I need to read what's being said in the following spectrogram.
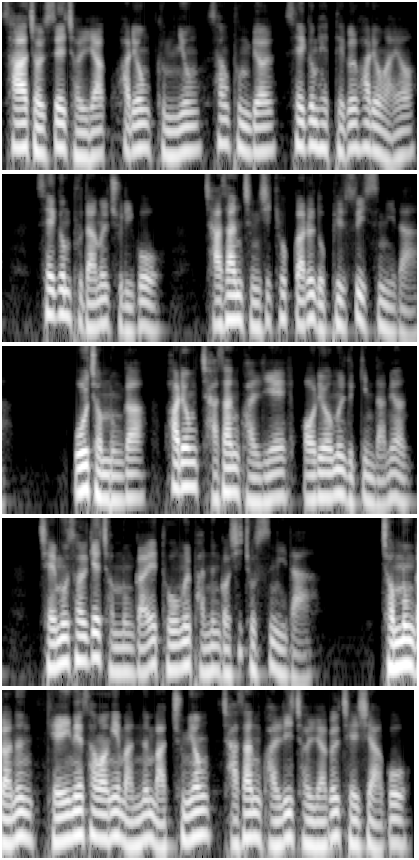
4. 절세 전략 활용 금융 상품별 세금 혜택을 활용하여 세금 부담을 줄이고 자산 증식 효과를 높일 수 있습니다. 5. 전문가 활용 자산 관리에 어려움을 느낀다면 재무 설계 전문가의 도움을 받는 것이 좋습니다. 전문가는 개인의 상황에 맞는 맞춤형 자산 관리 전략을 제시하고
